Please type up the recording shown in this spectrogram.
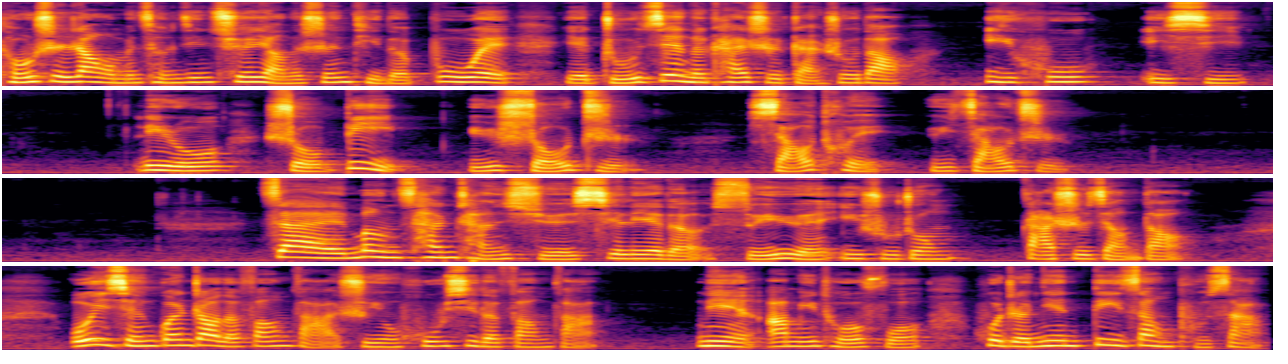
同时让我们曾经缺氧的身体的部位也逐渐的开始感受到一呼一吸。例如手臂与手指、小腿与脚趾。在梦参禅学系列的《随缘》一书中，大师讲到，我以前关照的方法是用呼吸的方法。念阿弥陀佛，或者念地藏菩萨，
